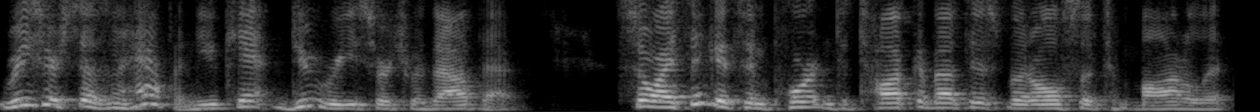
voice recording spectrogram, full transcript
research doesn't happen. You can't do research without that. So I think it's important to talk about this, but also to model it.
